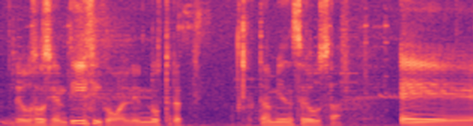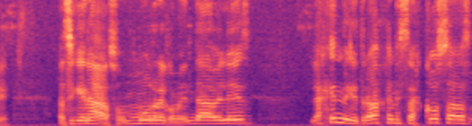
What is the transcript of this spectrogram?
de uso científico o en la industria también se usa. Eh, así que nada, son muy recomendables. La gente que trabaja en esas cosas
